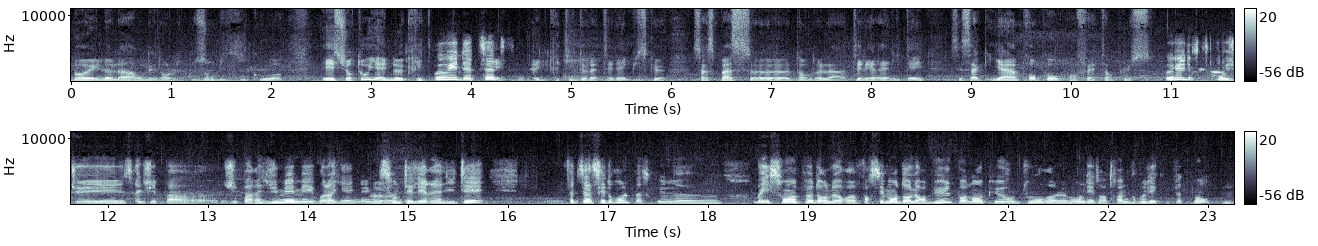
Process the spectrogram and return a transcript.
Boyle, là, on est dans le zombie qui court. Et surtout, il y a une critique. Oui, oui, Dead Set. Il y a une critique de la télé puisque ça se passe dans de la télé-réalité. C'est ça qu'il y a un propos en fait en plus. Oui, c'est vrai que j'ai pas, j'ai pas résumé, mais voilà, il y a une émission ouais. de télé-réalité. En fait, c'est assez drôle parce que euh, bah, ils sont un peu dans leur, forcément dans leur bulle, pendant que autour le monde est en train de brûler complètement. Mm, mm.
